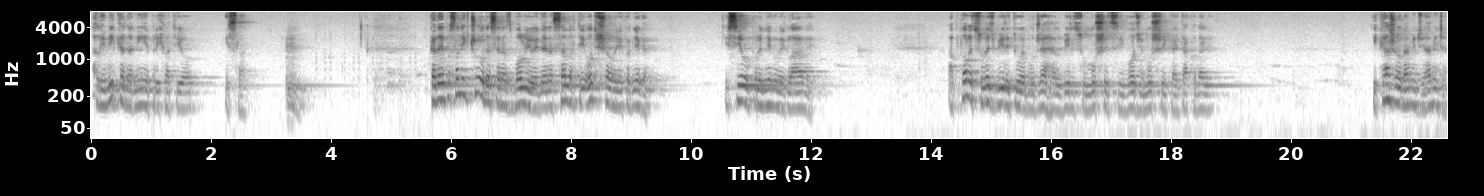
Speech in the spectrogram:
ali nikada nije prihvatio islam. Kada je poslanik čuo da se razbolio i da je na samrti, otišao je kod njega i sjeo pored njegove glave. A pored su već bili tu Ebu Džehel, bili su mušici, vođe mušrika i tako dalje. I kaže on Amidži, Amidža,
